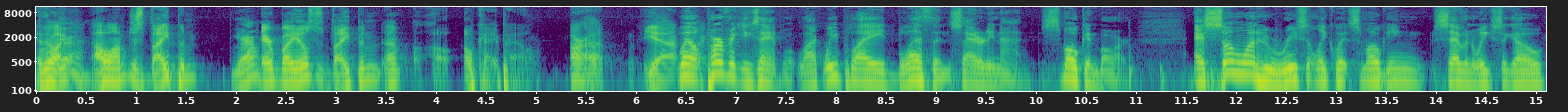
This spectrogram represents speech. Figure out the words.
And they're like, Yeah. "Oh, I'm just vaping." Yeah. Everybody else is vaping. Um, oh, okay, pal. All right. Yeah. Well, like- perfect example. Like we played Blethen Saturday night, smoking bar. as someone who recently quit smoking seven weeks ago,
